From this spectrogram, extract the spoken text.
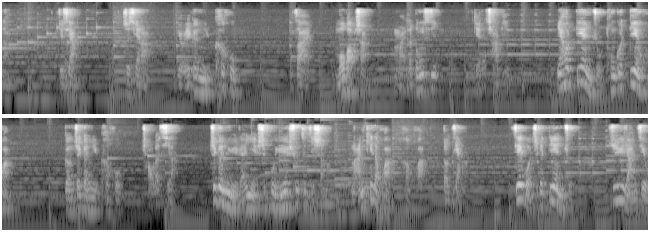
那就像之前啊，有一个女客户在某宝上买了东西。给了差评，然后店主通过电话跟这个女客户吵了起来。这个女人也是不约束自己，什么难听的话、狠话都讲了。结果这个店主居然就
